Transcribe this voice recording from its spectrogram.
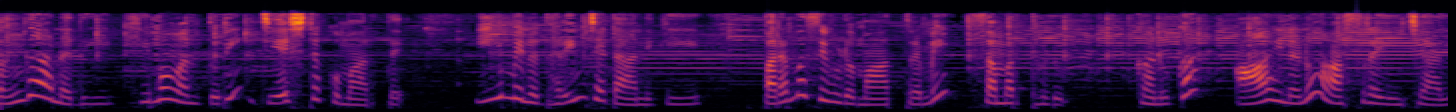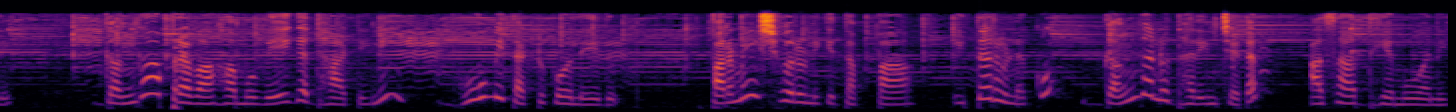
గంగానది హిమవంతుని జ్యేష్ఠ కుమార్తె. ఈమెను ధరించటానికి పరమశివుడు మాత్రమే సమర్థుడు. కనుక ఆయనను ఆశ్రయించాలి. గంగా ప్రవాహము వేగధాటిని భూమి తట్టుకోలేదు. పరమేశ్వరునికి తప్ప ఇతరులకు గంగను ధరించటం అసాధ్యము అని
